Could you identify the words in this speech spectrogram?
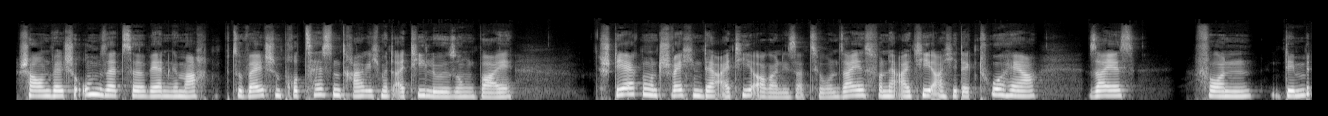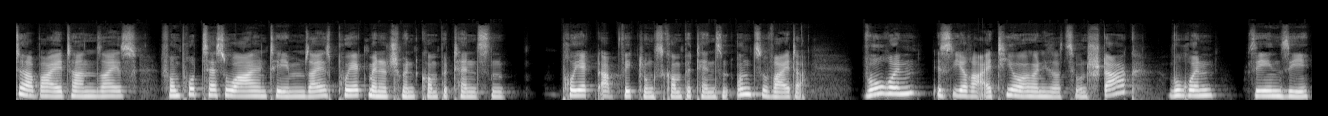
schauen, welche Umsätze werden gemacht, zu welchen Prozessen trage ich mit IT-Lösungen bei, Stärken und Schwächen der IT-Organisation, sei es von der IT-Architektur her, sei es von den Mitarbeitern, sei es von prozessualen Themen, sei es Projektmanagement-Kompetenzen, Projektabwicklungskompetenzen und so weiter. Worin ist Ihre IT-Organisation stark? Worin sehen Sie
